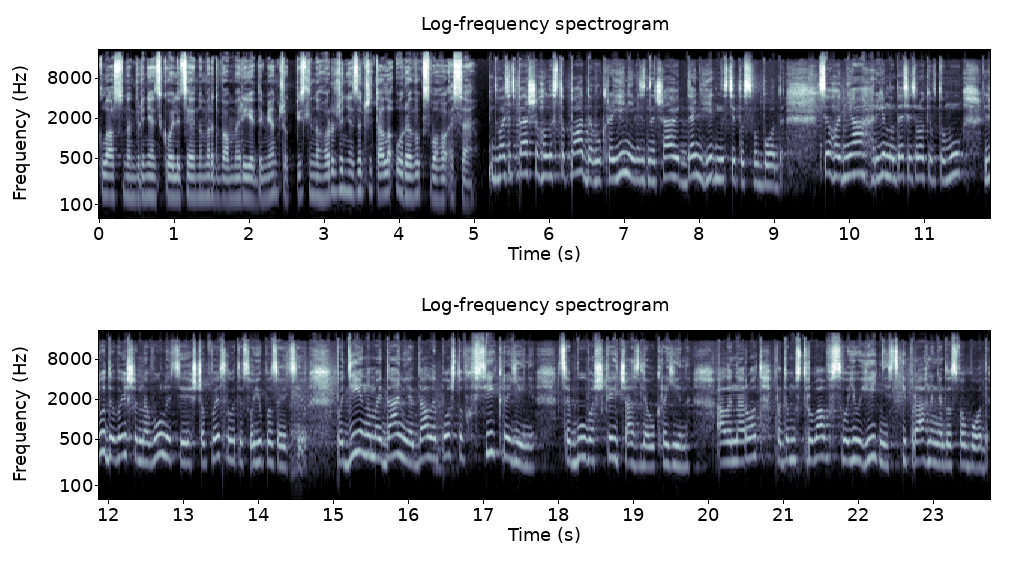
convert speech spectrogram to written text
класу Надвірнянського ліцею номер 2 Марія Дем'янчук після нагородження зачитала уривок свого есе. 21 листопада в Україні відзначають День гідності та свободи. Цього дня, рівно 10 років тому, люди вийшли на вулиці, щоб висловити свою позицію. Події на Майдані дали поштовх всій країні. Це був важкий час для України. Але народ продемонстрував свою гідність і прагнення до свободи.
